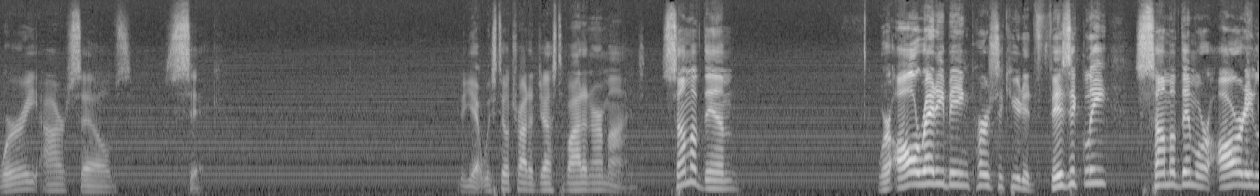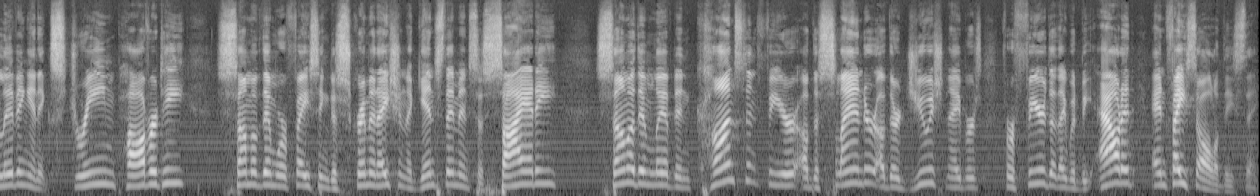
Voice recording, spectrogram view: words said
worry ourselves sick? But yet we still try to justify it in our minds. Some of them were already being persecuted physically, some of them were already living in extreme poverty, some of them were facing discrimination against them in society. Some of them lived in constant fear of the slander of their Jewish neighbors for fear that they would be outed and face all of these things.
